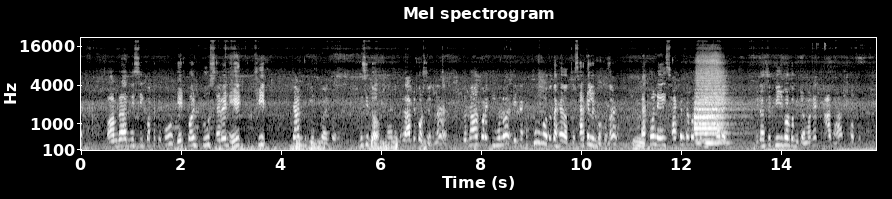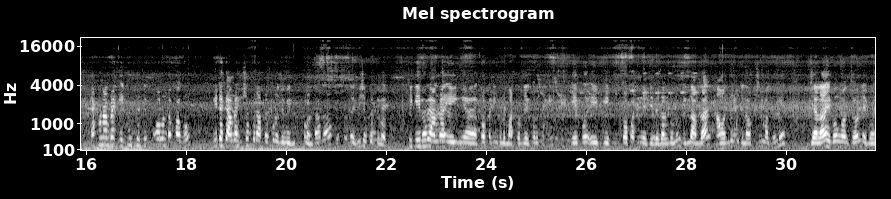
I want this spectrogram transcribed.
আমরা নিছি কতটুকু? Eight point two seven eight feet চার নিছি তো আপনি করছেন না? তো দেওয়ার পরে কি হলো? এটা একটা চুরির মতো দেখা যাচ্ছে সার্কেলের মতো না? এখন এই সার্কেলটা কত এটা হচ্ছে বিশ বর্গ মিটার মানে আধা শত। এখন আমরা এখান থেকে যে ফলনটা পাবো এটাকে আমরা হিসাব করে আপনার পুরো জমির ফলনটা আমরা হিসাব করতে পারব। ঠিক এইভাবে আমরা এই প্রপার্টিগুলো মাঠ পর্যায়ে করে থাকি। এরপর এই প্রপার্টির যে রেজাল্টগুলো এগুলো আমরা আমাদের উপজেলা অফিসের মাধ্যমে জেলা এবং অঞ্চল এবং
